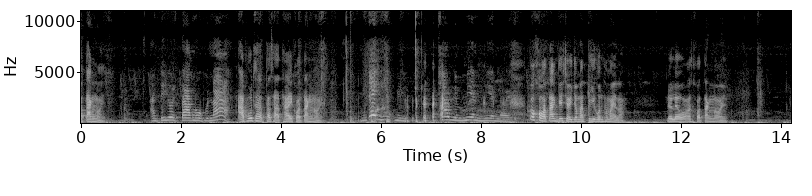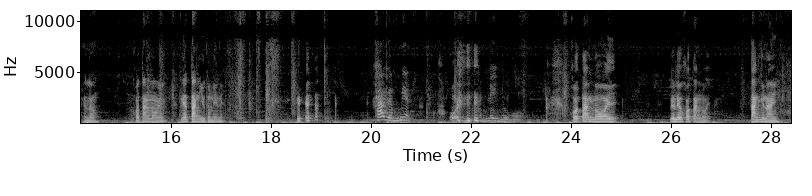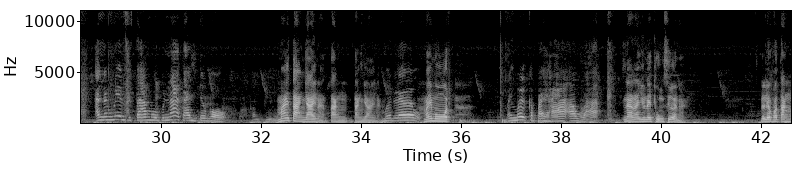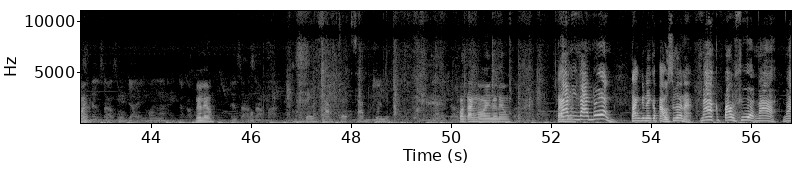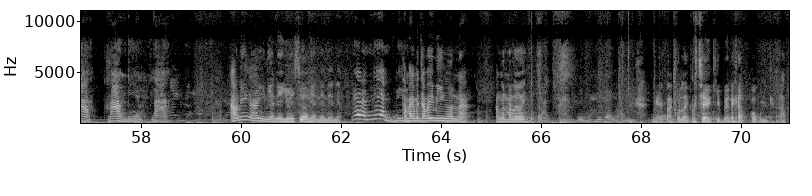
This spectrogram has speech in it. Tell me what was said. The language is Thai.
ขอตังค์หน่อย อันที่อยู่ต่างหมู่ปนนะอาพูดภาษาไทยขอตังค์หน่อย ได้ลูกนี่ข้าวเมียนเมียนเมียนหน่อยก็ขอตังค์เฉยๆจะมาตีคนทำไมล่ะ เร็วๆเอาขอตังค์หน่อยเร็วๆขอตังค์หน่อย เนี่ยตังค์อยู่ตรงนี้เนี่ย ข้าวเมียนเมียนโอ๊ยอันเล่นอยู่ขอตังค์หน่อย เร็วๆขอตังค์หน่อย ตังค์อยู่ไหน อันนั้นเมียนสตางหมู่ปนนะกันจะบอกของพี่ไม่ตังค์ยายน่ะ ตังค์ตังค์ยายน่ะ มืดแล้วไม่หมดไม่มืดก็ไปหาเอาหวะนั่นน่ะอยู่ในถุงเสื้อน่ะเร็วๆขอตังค์หน่อยเร็วใจสามเสร็จสามคนเลยๆขอตังค์หน่อยเร็วๆตังตาค์อีนานเนียนตังค์อยู่ในกระเป๋าเสื้อน่ะ หน้ากระเป๋าเสื้อหน้าหน้า หน้าเนียนหน้าเอานี่ไงเนี่ยเนี่ยอยู่ในเสื้อเนี่ยเนี่ยเนี่ยเนี่ยเรียกมันเนียนนี่ทำไมมันจะไม่มีเงินน่ะ เอาเงินมาเลยจ่ายไม่ได้ยัง ไงฝากกดไลค์กดแชร์คลิปด้วยนะครับ ขอบคุณครับ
